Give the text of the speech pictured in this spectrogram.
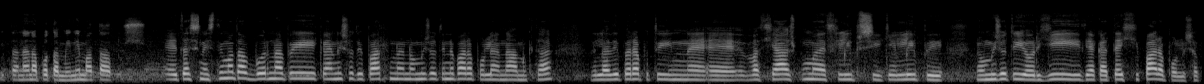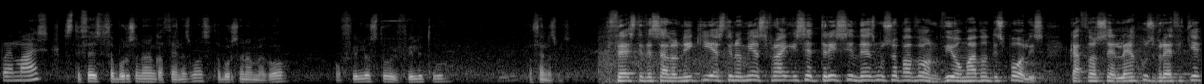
Ήταν ένα από τα μηνύματά τους. Ε, τα συναισθήματα που μπορεί να πει κανείς ότι υπάρχουν νομίζω ότι είναι πάρα πολύ ανάμεικτα. Δηλαδή πέρα από την ε, βαθιά ας πούμε, θλίψη και λύπη νομίζω ότι η οργή διακατέχει πάρα πολλούς από εμάς. Στη θέση του θα μπορούσε να είναι ο καθένας μας, θα μπορούσε να είμαι εγώ, ο φίλος του, η φίλη του, ο καθένας μας. Χθες στη Θεσσαλονίκη η αστυνομία σφράγισε τρεις συνδέσμους οπαδών δύο ομάδων της πόλης, καθώς σε ελέγχους βρέθηκε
